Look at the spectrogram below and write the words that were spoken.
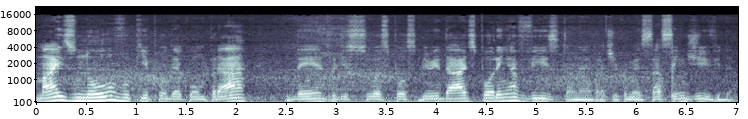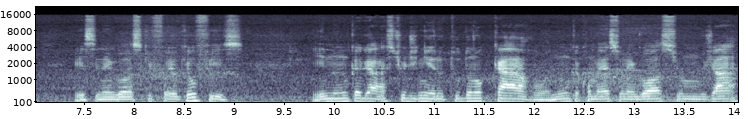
mais novo que puder comprar dentro de suas possibilidades, porém à vista, né, para te começar sem dívida. Esse negócio que foi o que eu fiz. E nunca gaste o dinheiro tudo no carro, nunca comece o negócio já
